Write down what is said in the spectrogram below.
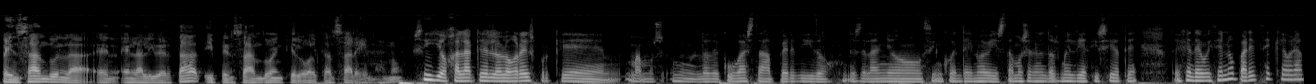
pensando en la, en, la libertad y pensando en que lo alcanzaremos, ¿no? Sí, y ojalá que lo logréis porque, vamos, lo de Cuba está perdido desde el año 59 y estamos en el 2017. Hay gente que me dice, no, parece que ahora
